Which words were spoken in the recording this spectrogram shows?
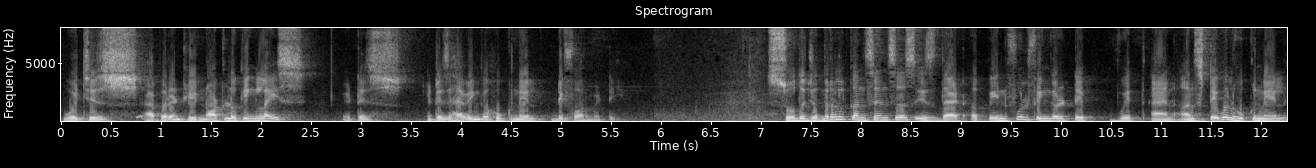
which is apparently not looking lice it is it is having a hook nail deformity. So the general consensus is that a painful fingertip with an unstable hook nail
